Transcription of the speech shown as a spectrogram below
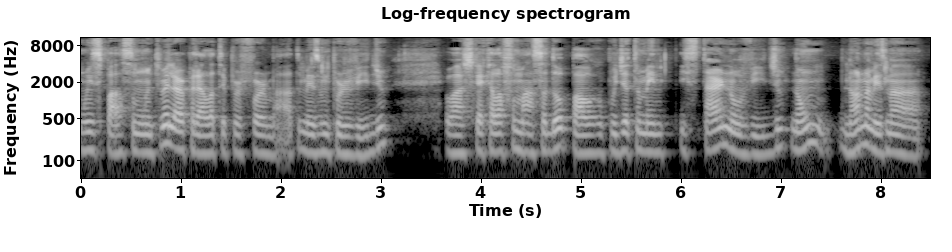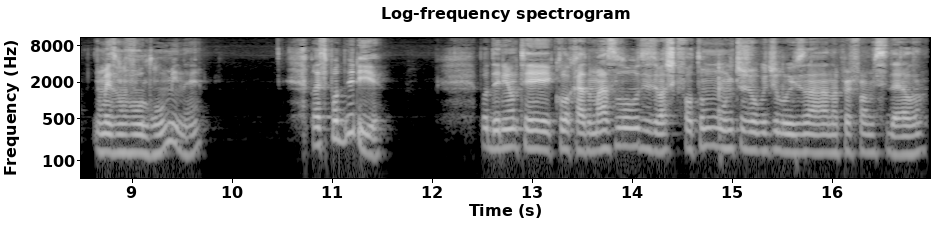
um espaço muito melhor para ela ter performado, mesmo por vídeo. Eu acho que aquela fumaça do palco podia também estar no vídeo, não, não na mesma, no mesmo volume, né? Mas poderia. Poderiam ter colocado mais luzes, eu acho que faltou muito jogo de luz na, na performance dela.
